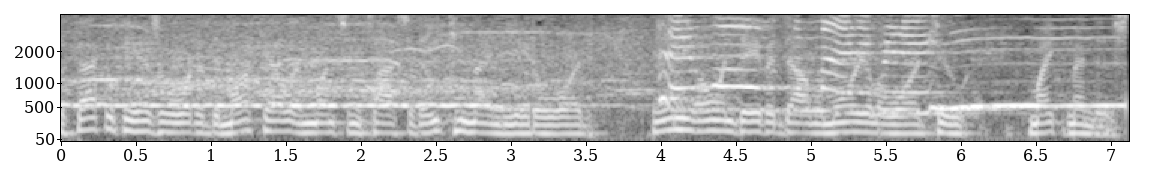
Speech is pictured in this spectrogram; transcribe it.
The faculty has awarded the Mark and Munson Class of 1898 Award and the Owen David Dow Memorial Award to Mike Mendes.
